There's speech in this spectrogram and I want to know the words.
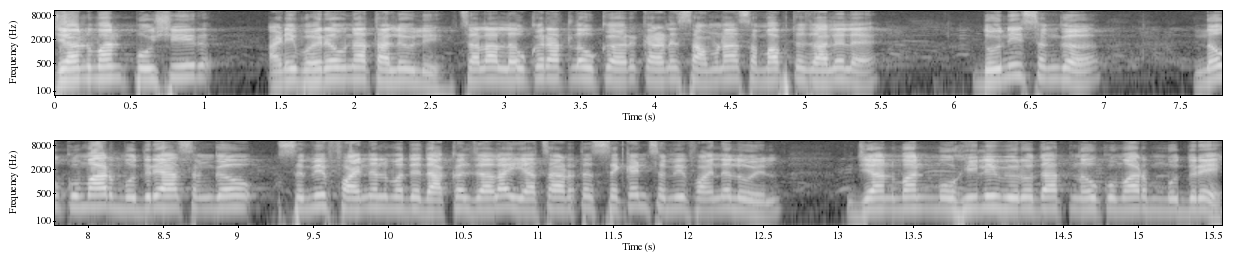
जनमान पोशीर आणि भैरवनाथ आलिवली. चला लवकरात लवकर कारण सामना समाप्त झालेला आहे. दोन्ही संघ नवकुमार मुद्र्या संघ सेमीफायनलमध्ये दाखल झाला. याचा अर्थ सेकंड सेमीफायनल होईल. जनमान मोहिली विरोधात नवकुमार मुद्रे.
